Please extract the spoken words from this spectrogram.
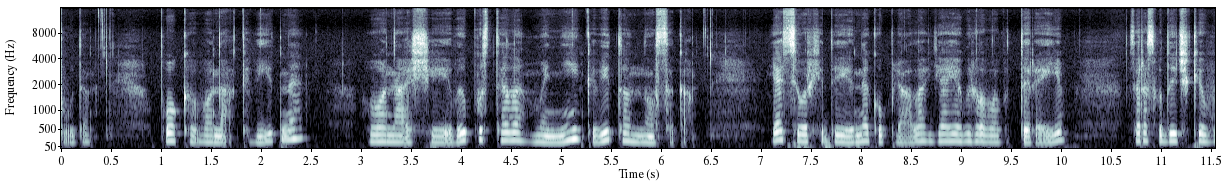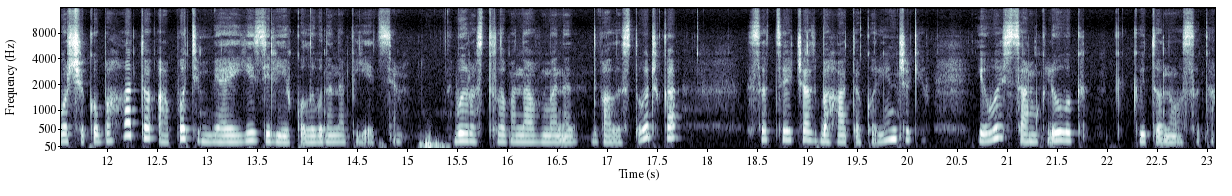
Будда. Поки вона квітне, вона ще й випустила мені квітоносика. Я цю орхідею не купляла, я її виграла в лотереї. Зараз водички в горщику багато, а потім я її зілью, коли вона нап'ється. Виростила вона в мене два листочка за цей час, багато корінчиків, і ось сам клювик квітоносика.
